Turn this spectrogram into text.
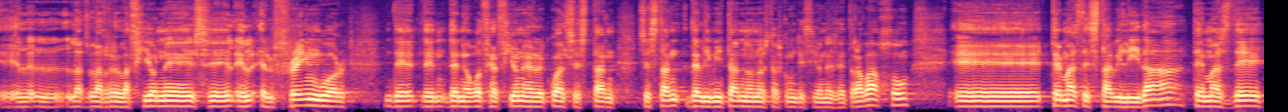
las relaciones, el, framework de, negociación en el cual se están, se están delimitando nuestras condiciones de trabajo, eh, temas de estabilidad, temas, de,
